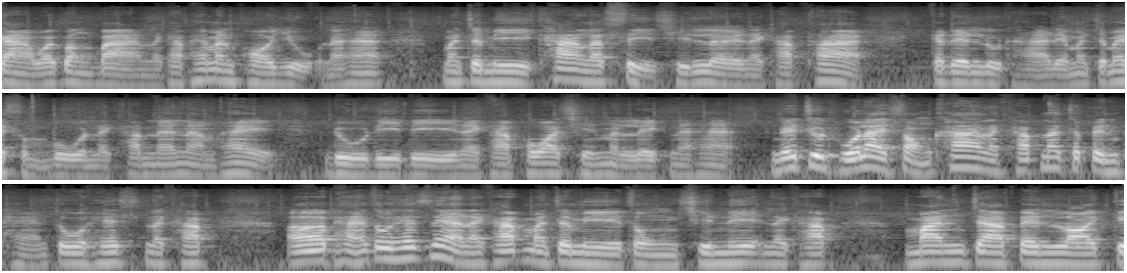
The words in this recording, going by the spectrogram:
กาวไว้บางๆนะครับ ให้มันพออยู่นะฮะมันจะมีข้างละสี่ชิ้นเลยนะครับ ถ้า กระเด็นหลุดหายเดี๋ยวมันจะไม่สมบูรณ์นะครับแนะนำให้ดูดีๆนะครับเพราะว่าชิ้นมันเล็กนะฮะในจุดหัวไหล่สองข้างนะครับน่าจะเป็นแผงตัว H นะครับเอ่อแผงตัว H เนี่ยนะครับมันจะมีตรงชิ้นนี้นะครับมันจะเป็นรอยเก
